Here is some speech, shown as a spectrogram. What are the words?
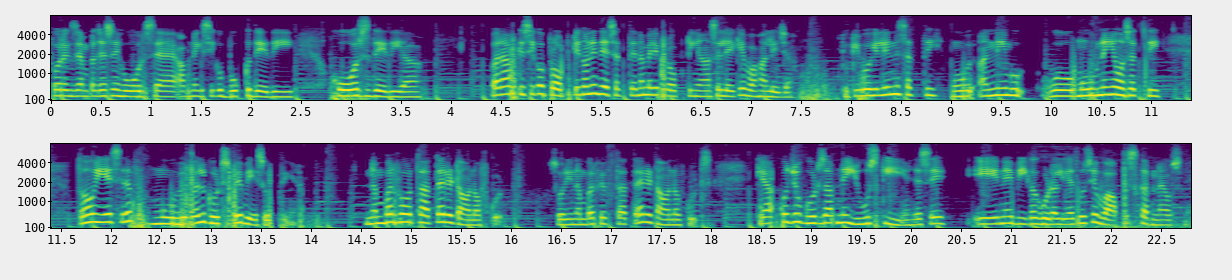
फॉर एग्ज़ाम्पल जैसे हॉर्स है, आपने किसी को बुक दे दी हॉर्स दे दिया, पर आप किसी को प्रॉपर्टी तो नहीं दे सकते ना, मेरी प्रॉपर्टी यहाँ से लेके वहाँ ले जा, क्योंकि वो हिल ही नहीं सकती मूव अन्य वो मूव नहीं हो सकती। तो ये सिर्फ़ मूवेबल गुड्स पे बेस होती हैं। नंबर फोर्थ आता है return of good sorry number fifth आता है रिटर्न ऑफ़ गुड्स कि आपको जो गुड्स आपने यूज़ की हैं, जैसे ए ने बी का घोड़ा लिया था, उसे वापस करना है उसने।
